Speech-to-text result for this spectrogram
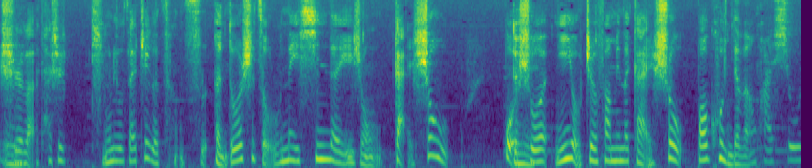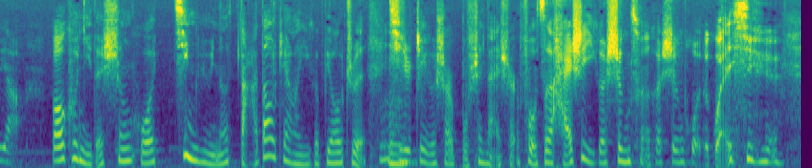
吃了，他是停留在这个层次，很多是走入内心的一种感受。如果说你有这方面的感受，包括你的文化修养，包括你的生活境遇能达到这样一个标准，其实这个事儿不是难事儿，否则还是一个生存和生活的关系。”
